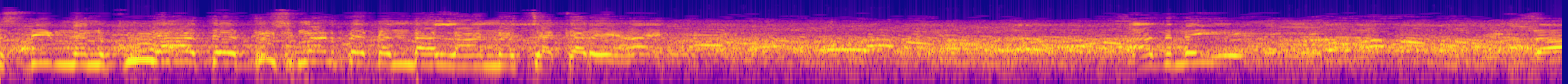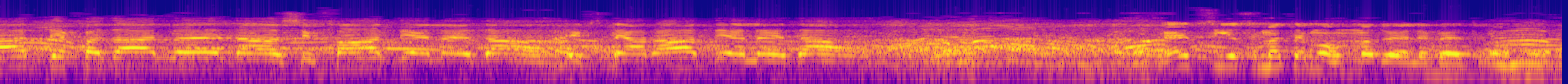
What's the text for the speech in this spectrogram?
اس دی منکوہات دشمن تے بندہ لانت چکرے ہے۔ حد نہیں۔ ذات دے فضائل علیحدہ، صفات دے علیحدہ، اختیارات دے علیحدہ۔ ایسی عظمت محمد و اہل بیت محمد۔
